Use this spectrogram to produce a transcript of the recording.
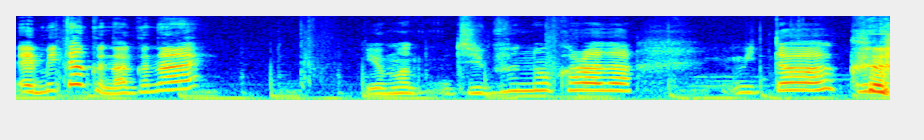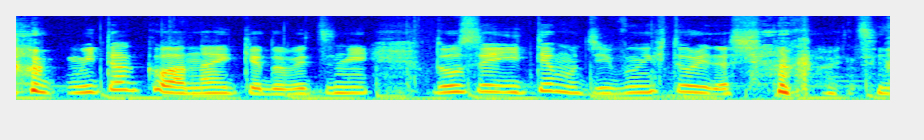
え見たくなくない？いやま自分の体見たく 見たくはないけど別にどうせいても自分一人だしなんか別に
